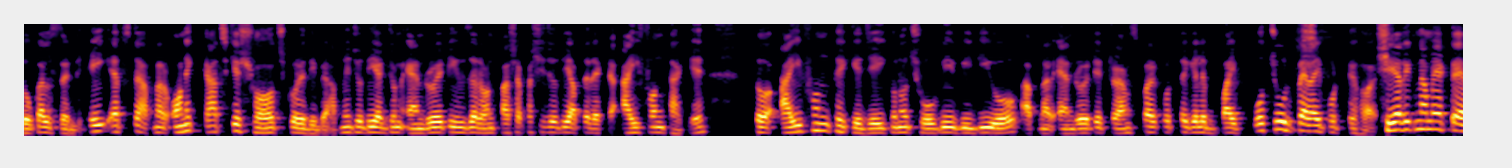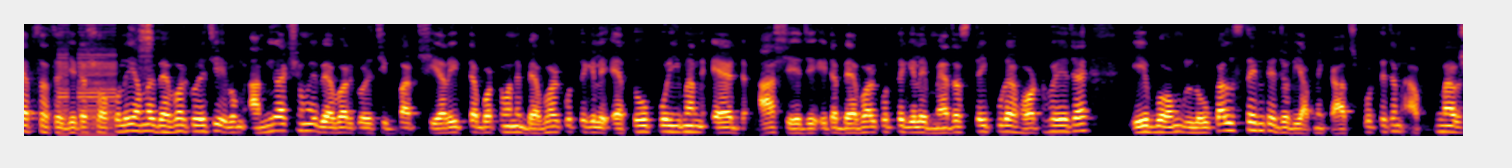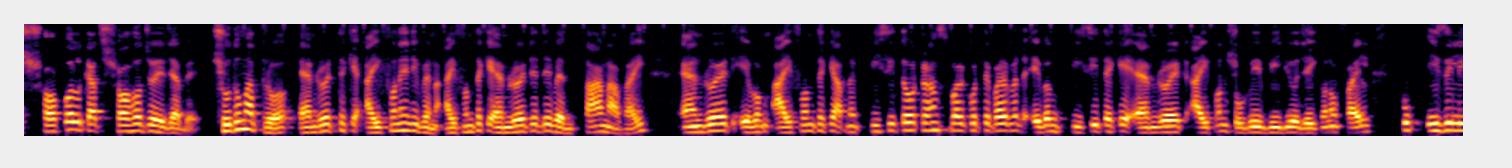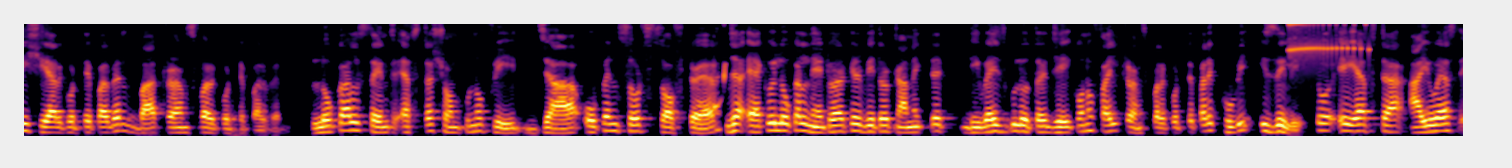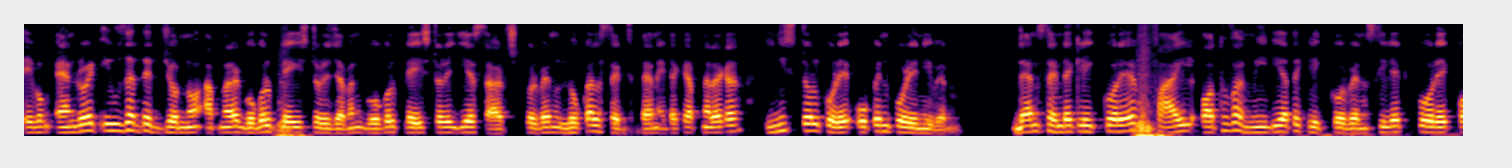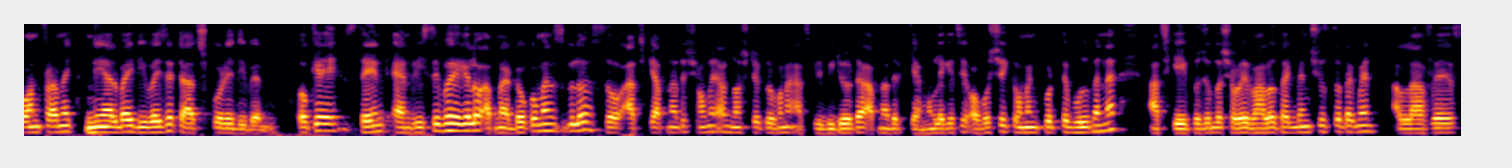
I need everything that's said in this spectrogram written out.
Local Saint এই অ্যাপসটা আপনার অনেক কাজকে সহজ করে দিবে। আপনি যদি একজন অ্যান্ড্রয়েড ইউজার হন, পাশাপাশি যদি আপনার একটা আইফোন থাকে, তো আইফোন থেকে যেই কোনো ছবি ভিডিও আপনার অ্যান্ড্রয়েডে ট্রান্সফার করতে গেলে বাই প্রচুর প্যারাই পড়তে হয়। শেয়ারিট নামে একটা অ্যাপস আছে, যেটা সকলেই আমরা ব্যবহার করেছি এবং আমিও একসময় ব্যবহার করেছি বাট শেয়ারিটটা বর্তমানে ব্যবহার করতে গেলে এত পরিমাণ অ্যাড আসে যে এটা ব্যবহার করতে গেলে মেজাজটাই পুরো হট হয়ে যায় এবং লোকাল সেন্টে যদি আপনি কাজ করতে চান, আপনার সকল কাজ সহজ হয়ে যাবে। শুধুমাত্র অ্যান্ড্রয়েড থেকে আইফোনে নেবেন। আইফোন থেকে অ্যান্ড্রয়েডে নেবেন তা না ভাই। অ্যান্ড্রয়েড এবং আইফোন থেকে আপনি পিসিতেও ট্রান্সফার করতে পারবেন এবং পিসি থেকে অ্যান্ড্রয়েড আইফোন ছবি ভিডিও যে কোনো ফাইল খুব ইজিলি শেয়ার করতে পারবেন বা ট্রান্সফার করতে পারবেন। লোকাল সেন্ট অ্যাপসটা সম্পূর্ণ ফ্রি, যা ওপেন সোর্স সফটওয়্যার যা একই লোকাল নেটওয়ার্কের ভিতর কানেক্টেড ডিভাইসগুলোতে যে কোনো ফাইল ট্রান্সফার করতে পারে খুবই ইজিলি তো এই অ্যাপসটা আইওএস এবং অ্যান্ড্রয়েড ইউজারদের জন্য আপনারা গুগল প্লে স্টোরে যাবেন গুগল প্লে স্টোরে গিয়ে সার্চ করবেন লোকাল সেন্ট দেন এটাকে আপনারা ইনস্টল করে ওপেন করে নেবেন। দেন সেন্ডে ক্লিক করে ফাইল অথবা মিডিয়াতে ক্লিক করবেন। সিলেক্ট করে কনফার্মে নিয়ার বাই ডিভাইসে টাচ করে দিবেন। ওকে সেন্ড অ্যান্ড রিসিভ হয়ে গেল আপনার ডকুমেন্টসগুলো সো আজকে আপনাদের সময় আর নষ্ট করব না। আজকের ভিডিওটা আপনাদের কেমন লেগেছে অবশ্যই কমেন্ট করতে ভুলবেন না। আজকে এই পর্যন্ত সবাই ভালো থাকবেন, সুস্থ থাকবেন। আল্লাহ হাফেজ।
